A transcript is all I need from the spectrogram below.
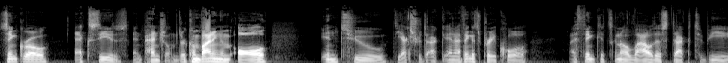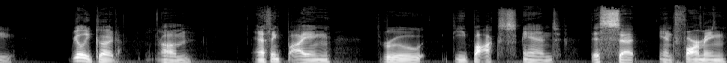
synchro, Xyz, and pendulum. They're combining them all into the extra deck, and I think it's pretty cool. I think it's going to allow this deck to be really good. Um, and I think buying through the box and this set and farming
